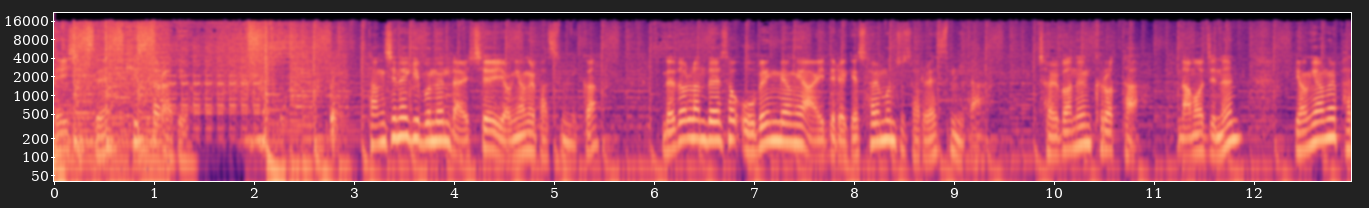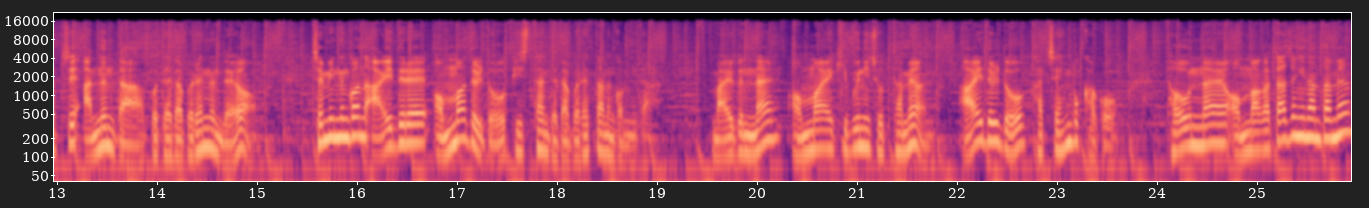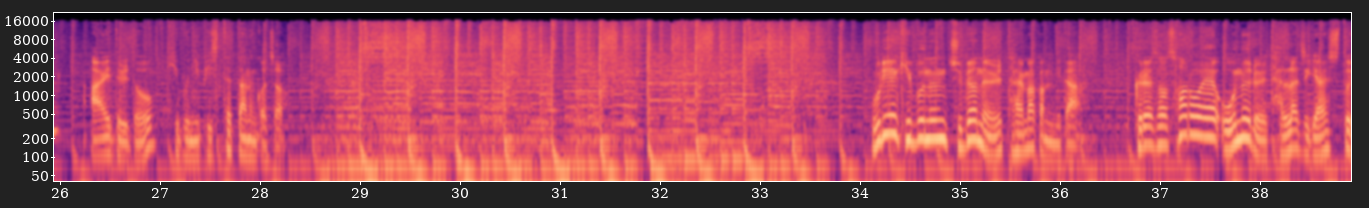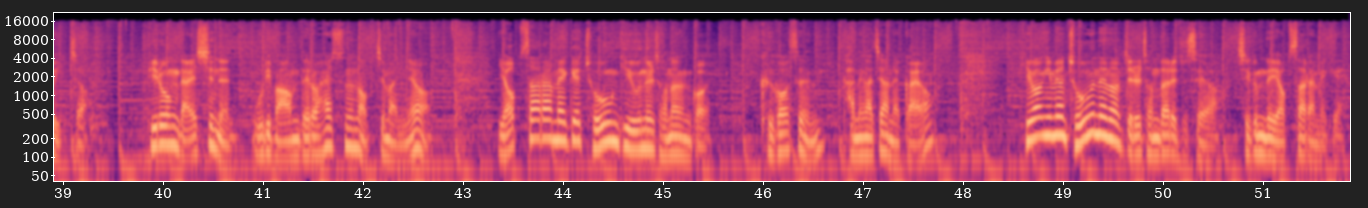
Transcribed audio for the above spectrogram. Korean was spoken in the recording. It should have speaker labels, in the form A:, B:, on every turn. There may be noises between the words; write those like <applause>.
A: 데이식스의 Kiss the Radio. 당신의 기분은 날씨에 영향을 받습니까? 네덜란드에서 500명의 아이들에게 설문조사를 했습니다. 절반은 그렇다. 나머지는 영향을 받지 않는다고 대답을 했는데요. 재밌는 건 아이들의 엄마들도 비슷한 대답을 했다는 겁니다. 맑은 날 엄마의 기분이 좋다면 아이들도 같이 행복하고 더운 날 엄마가 짜증이 난다면 아이들도 기분이 비슷했다는 거죠. 우리의 기분은 주변을 닮아갑니다. 그래서 서로의 오늘을 달라지게 할 수도 있죠. 비록 날씨는 우리 마음대로 할 수는 없지만요. 옆 사람에게 좋은 기운을 전하는 것, 그것은 가능하지 않을까요? 기왕이면 좋은 에너지를 전달해 주세요. 지금 내 옆 사람에게.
